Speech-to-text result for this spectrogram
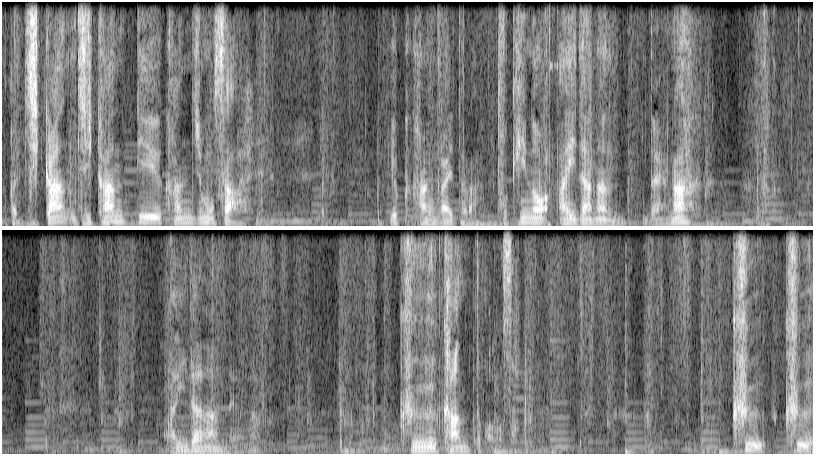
なんか時間時間っていう感じもさよく考えたら時の間なんだよな。間なんだよな。空間とかもさ。空空っ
